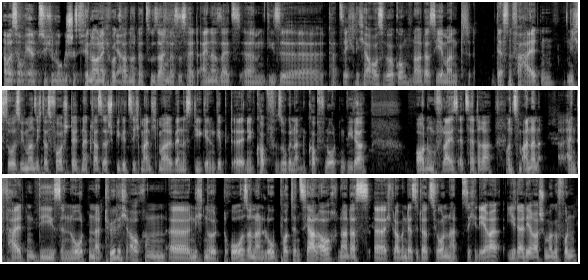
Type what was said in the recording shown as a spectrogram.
Aber es ist auch eher ein psychologisches genau, Phänomen. Genau, ich wollte ja. gerade noch dazu sagen, das ist halt einerseits ähm, diese tatsächliche Auswirkung, ne, dass jemand dessen Verhalten nicht so ist, wie man sich das vorstellt in der Klasse. Es spiegelt sich manchmal, wenn es die gibt, äh, in den Kopf, sogenannten Kopfnoten wieder. Ordnung, Fleiß etc. Und zum anderen entfalten diese Noten natürlich auch ein äh, nicht nur Droh, sondern Lobpotenzial auch. Ne, dass, äh, ich glaube, in der Situation hat sich Lehrer, jeder Lehrer schon mal gefunden,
